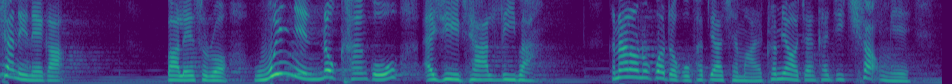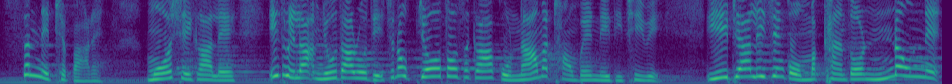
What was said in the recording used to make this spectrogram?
ချက်အနေနဲ့ကဘာလဲဆိုတော့ဝိညာဉ်နှုတ်ခမ်းကိုအရေးဖြားလီးပါခဏလောက်နှုတ်ပတ်တော်ကိုဖတ်ပြချင်ပါတယ်ထွမြောက်အကျမ်းခန်းကြီး6ငယ်7ဖြစ်ပါတယ်မောရှေကလည်းဣသရေလအမျိုးသားတို့သည်ကျွန်ုပ်ပြောသောစကားကိုနားမထောင်ဘဲနေသည်ဖြစ်၍ရေပြားလိခြင်းကိုမခံသောနှုတ်နှင့်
